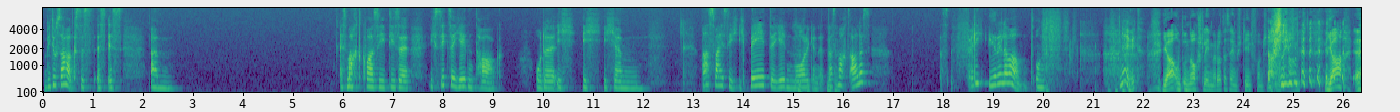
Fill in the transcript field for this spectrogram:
wie du sagst, es, es, es, ähm, es macht quasi diese, ich sitze jeden Tag oder ich, ich, ich ähm, was weiß ich, ich bete jeden Morgen. Das macht alles völlig irrelevant. Und nicht. Ja, und, und noch schlimmer, oder? So im Stil von Noch schlimmer. Ja, äh,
